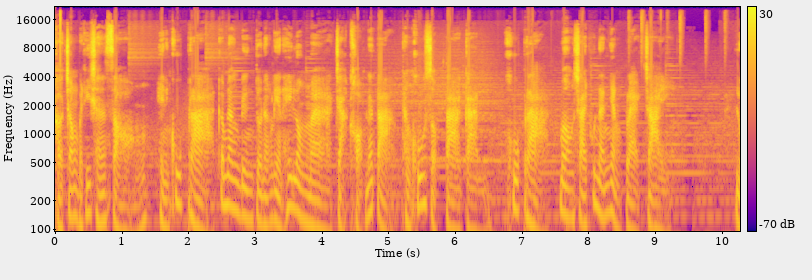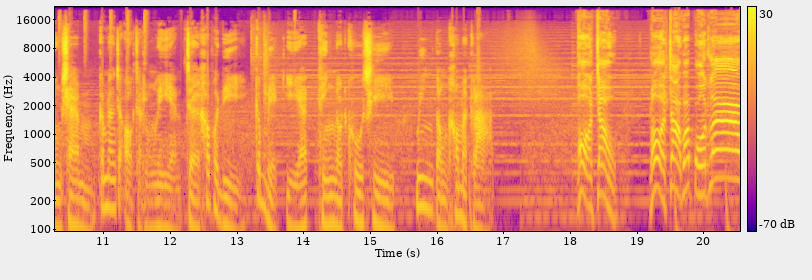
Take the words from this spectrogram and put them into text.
เขาจ้องไปที่ชั้นสองเห็นครู่ปราดกำลังดึงตัวนักเรียนให้ลงมาจากขอบหน้าต่างทั้งคู่สบตากันครู่ปราดมองชายผู้นั้นอย่างแปลกใจลุงแชมป์กำลังจะออกจากโรงเรียน เจอเข้าพอดีก็เบรกเอียด ทิ้งรถคู่ชีพ วิ่งตรงเข้ามากราบ พ่อเจ้า พ่อเจ้ามาโปรดแล้ว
